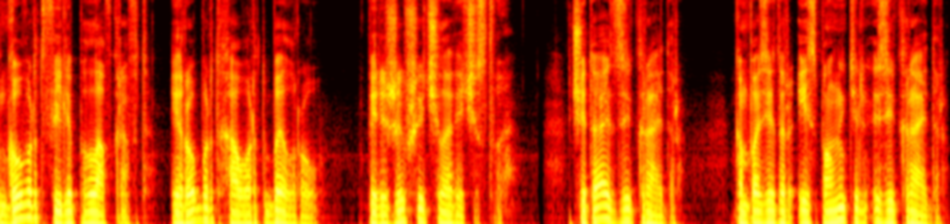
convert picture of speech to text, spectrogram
Говард Филипп Лавкрафт и Роберт Хауард Белроу, пережившие человечество. Читает Зик Райдер. Композитор и исполнитель Зик Райдер.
